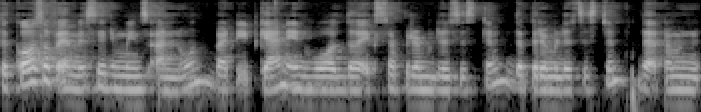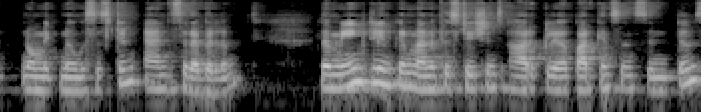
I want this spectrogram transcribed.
The cause of MSA remains unknown, but it can involve the extrapyramidal system, the pyramidal system, the autonomic nervous system, and the cerebellum. The main clinical manifestations are clear Parkinson's symptoms,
